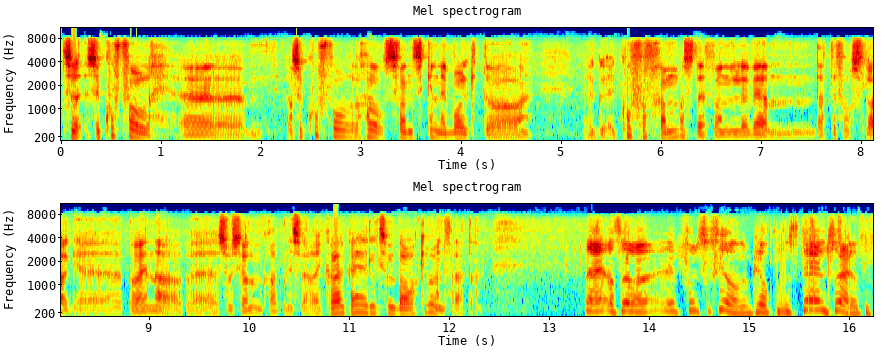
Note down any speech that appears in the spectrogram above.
så, så hvorfor, altså hvorfor har svenskene valgt å Hvorfor fremmer Stefan Löfven dette forslaget på vegne av sosialdemokratene i Sverige? Hva, hva er liksom bakgrunnen for dette? Nei, altså, For sosialdemokratenes del så er det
